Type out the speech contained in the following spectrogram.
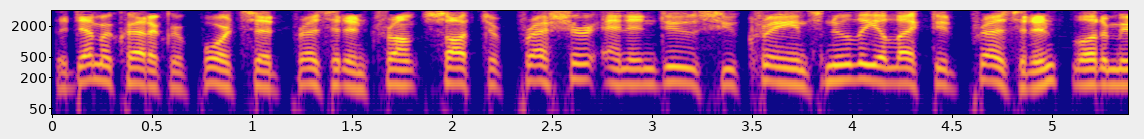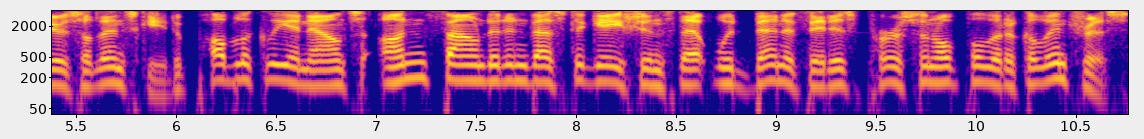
The Democratic report said President Trump sought to pressure and induce Ukraine's newly elected president, Volodymyr Zelensky, to publicly announce unfounded investigations that would benefit his personal political interests.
